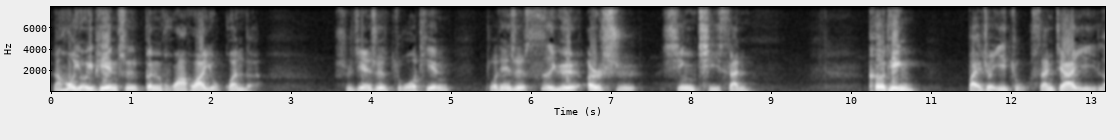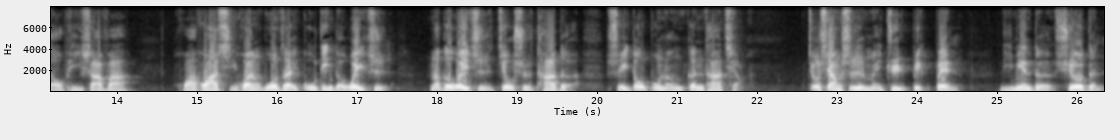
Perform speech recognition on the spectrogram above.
然后有一篇是跟花花有关的，时间是昨天，昨天是四月二十，星期三。客厅摆着一组三加一老皮沙发，花花喜欢窝在固定的位置，那个位置就是他的，谁都不能跟他抢。就像是美剧《Big Bang》里面的 Sheldon，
